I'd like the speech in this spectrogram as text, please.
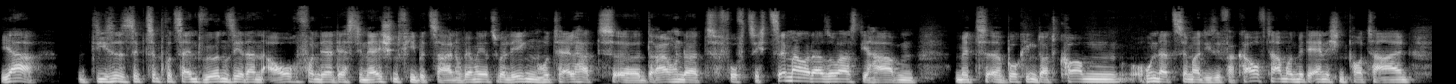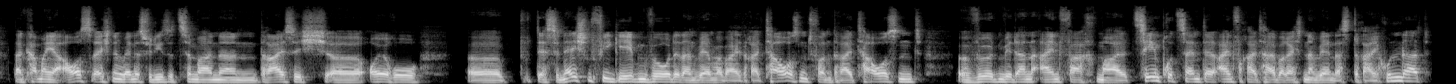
ja, diese 17 Prozent würden sie dann auch von der Destination Fee bezahlen. Und wenn wir jetzt überlegen, ein Hotel hat äh, 350 Zimmer oder sowas, die haben mit äh, Booking.com 100 Zimmer, die sie verkauft haben und mit ähnlichen Portalen, dann kann man ja ausrechnen, wenn es für diese Zimmer einen 30 äh, Euro äh, Destination Fee geben würde, dann wären wir bei 3000. Von 3000 würden wir dann einfach mal 10 Prozent der Einfachheit halber rechnen, dann wären das 300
